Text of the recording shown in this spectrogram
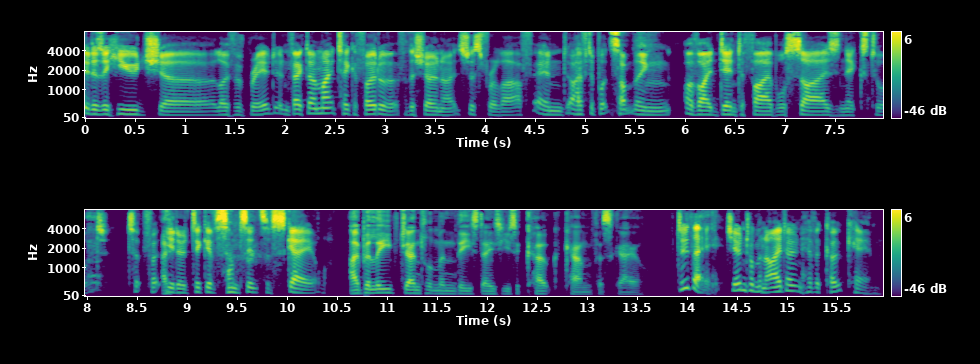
It is a huge uh, loaf of bread. In fact, I might take a photo of it for the show notes just for a laugh, and I have to put something of identifiable size next to it, to, for, you know, to give some sense of scale. I believe gentlemen these days use a Coke can for scale. Do they, gentlemen? I don't have a Coke can,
